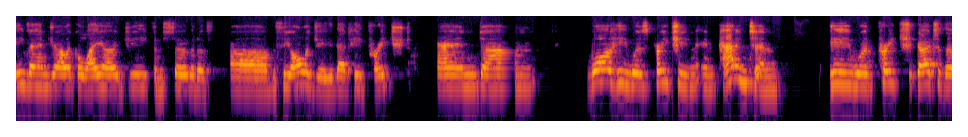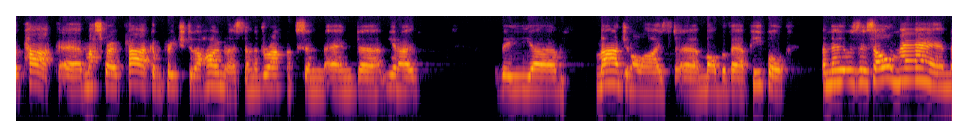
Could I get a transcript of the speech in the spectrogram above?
evangelical, AOG conservative um, theology that he preached. And um, while he was preaching in Paddington, he would preach, go to the park, uh, Park, and preach to the homeless and the drunks and and uh, you know the uh, marginalised uh, mob of our people. And there was this old man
